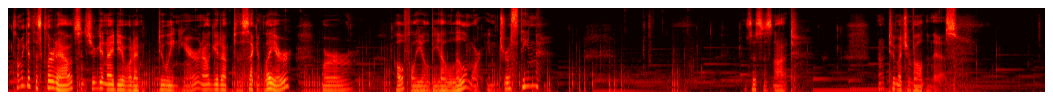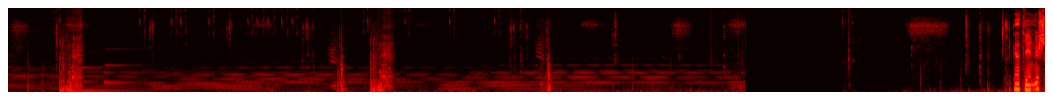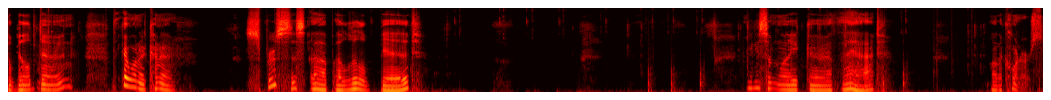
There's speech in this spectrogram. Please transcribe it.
So let me get this cleared out, since you get an idea of what I'm doing here, and I'll get up to the second layer, where hopefully it'll be a little more interesting. Because this is not, not too much involved in this. Got the initial build done. I think I want to kind of spruce this up a little bit. Maybe something like uh, that on the corners.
